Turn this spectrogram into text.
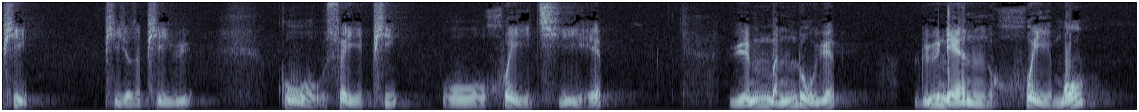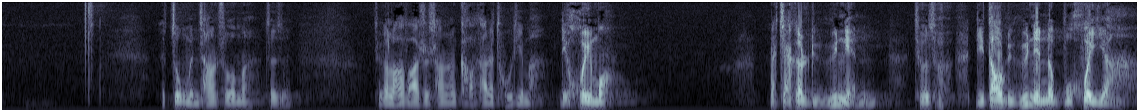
辟，辟就是譬喻，故遂辟无会其也。云门路曰：驴年会摸。中文常说吗？这是这个老法师常常考他的徒弟吗？你会么？那加个驴年。就是说，你到驴年都不会呀，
